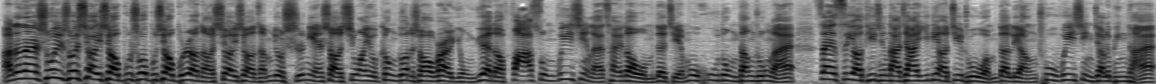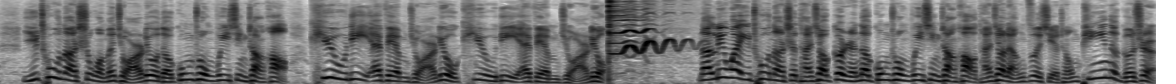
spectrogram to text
好的呢，说一说笑一笑，不说不笑不热闹，笑一笑咱们就十年少。希望有更多的小伙伴踊跃的发送微信来参与到我们的节目互动当中来。再次要提醒大家，一定要记住我们的两处微信交流平台，一处呢是我们九二六的公众微信账号 QDFM 九二六 QDFM 九二六。那另外一处呢是谈笑个人的公众微信账号，谈笑两个字写成拼音的格式，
